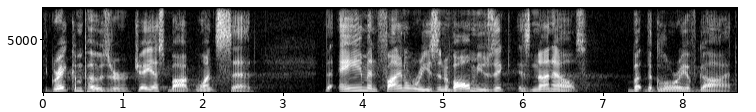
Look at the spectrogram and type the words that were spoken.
The great composer J.S. Bach once said, The aim and final reason of all music is none else but the glory of God.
